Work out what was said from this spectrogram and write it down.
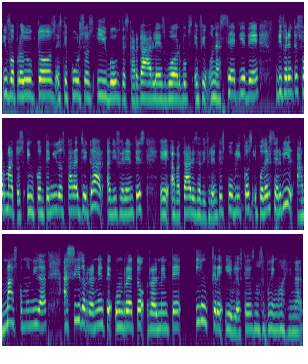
infoproductos, este, cursos, ebooks, descargables, workbooks, en fin, una serie de diferentes formatos en contenidos para llegar a diferentes eh, avatares, a diferentes públicos y poder servir a más comunidad, ha sido realmente un reto realmente increíble. Ustedes no se pueden imaginar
